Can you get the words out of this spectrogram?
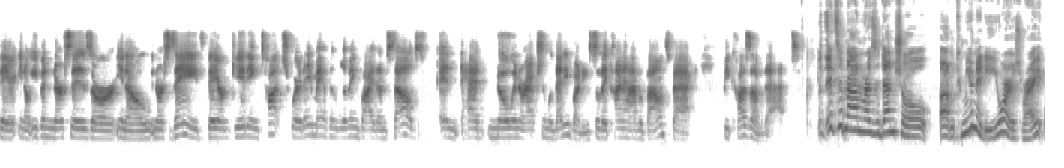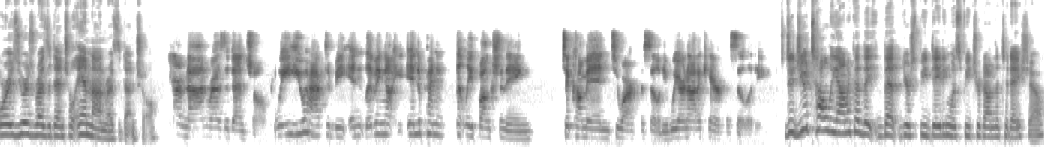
they you know even nurses or you know nurses aides they are getting touch where they may have been living by themselves and had no interaction with anybody. So they kind of have a bounce back because of that. It's a non-residential um, community yours right? Or is yours residential and non-residential? We are non-residential. We you have to be in living independently functioning to come in to our facility we are not a care facility did you tell Leonica that, that your speed dating was featured on the Today Show?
